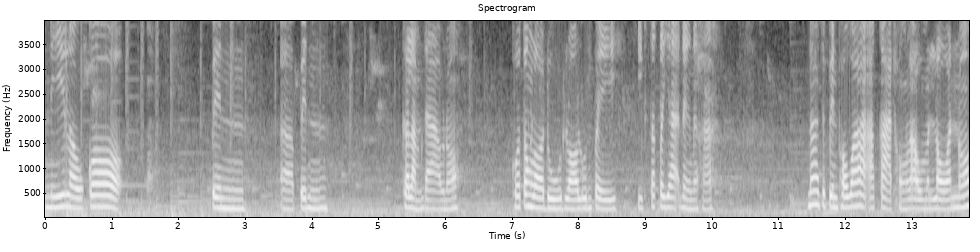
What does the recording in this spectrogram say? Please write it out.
อันนี้เราก็เป็นอ่าเป็นกระหล่ำดาวเนาะก็ต้องรอดูรอลุ้นไปอีกสักระยะหนึ่งนะคะ น่าจะเป็นเพราะว่าอากาศของเรามันร้อนเนาะ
